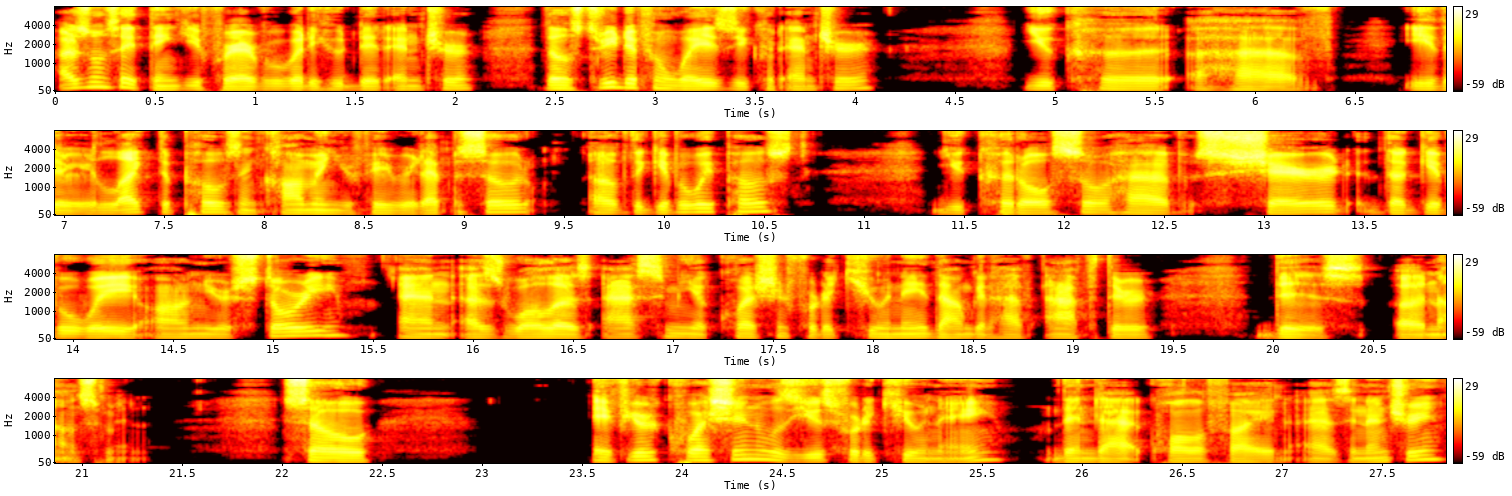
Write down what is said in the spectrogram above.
I just want to say thank you for everybody who did enter. Those three different ways you could enter. You could uh, have either like the post and comment your favorite episode of the giveaway post. You could also have shared the giveaway on your story and as well as ask me a question for the Q&A that I'm going to have after this announcement. So if your question was used for the Q&A, then that qualified as an entry.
